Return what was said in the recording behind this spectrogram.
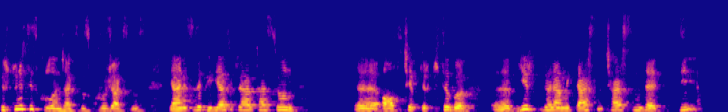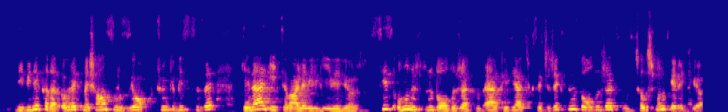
Üstünü siz kullanacaksınız, kuracaksınız. Yani size pediatrik rehabilitasyon e, 6 chapter kitabı e, bir dönemlik dersin içerisinde di, dibine kadar öğretme şansımız yok. Çünkü biz size genel itibariyle bilgiyi veriyoruz. Siz onun üstünü dolduracaksınız. Eğer pediatrik seçeceksiniz dolduracaksınız. Çalışmanız gerekiyor.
